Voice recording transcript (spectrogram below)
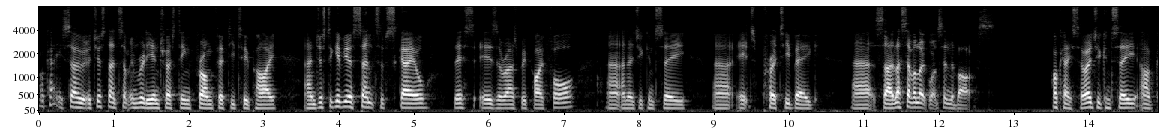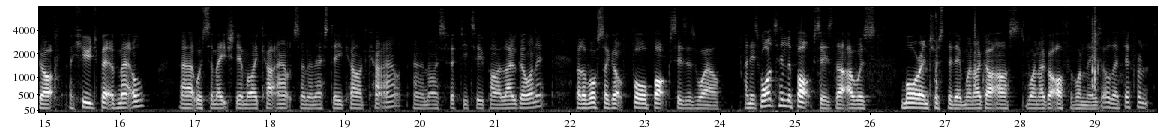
Okay, so I just had something really interesting from 52Pi, and just to give you a sense of scale, this is a Raspberry Pi 4, uh, and as you can see, uh, it's pretty big. Uh, so let's have a look what's in the box. Okay, so as you can see, I've got a huge bit of metal uh, with some HDMI cutouts and an SD card cutout and a nice 52Pi logo on it, but I've also got four boxes as well. And it's what's in the boxes that I was more interested in when I got asked when I got offered one of these. Oh, they're different.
